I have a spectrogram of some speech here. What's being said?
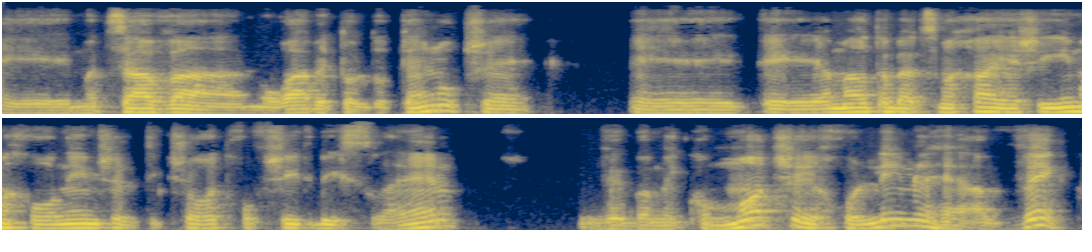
למצב הנורא בתולדותינו, כשאמרת בעצמך, יש איים אחרונים של תקשורת חופשית בישראל, ובמקומות שיכולים להיאבק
